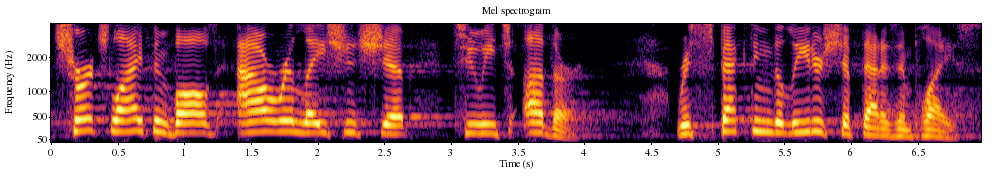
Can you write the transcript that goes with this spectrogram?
Church life involves our relationship to each other, respecting the leadership that is in place.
